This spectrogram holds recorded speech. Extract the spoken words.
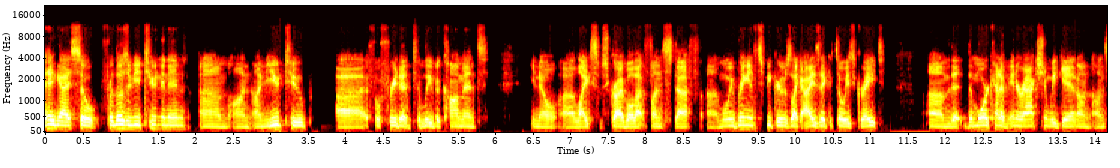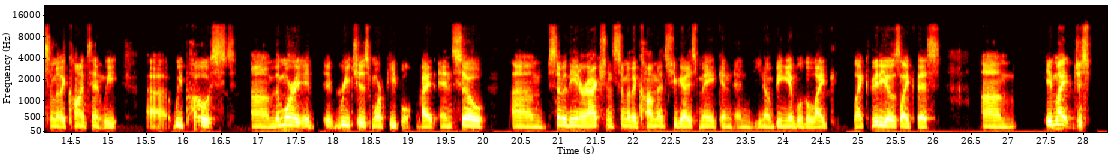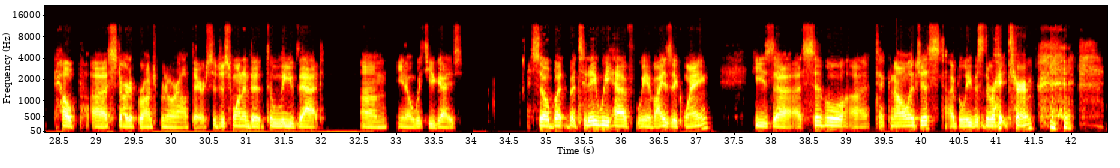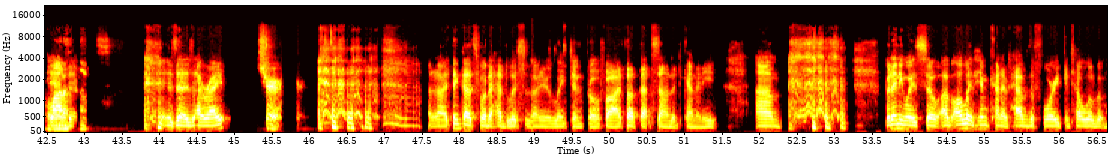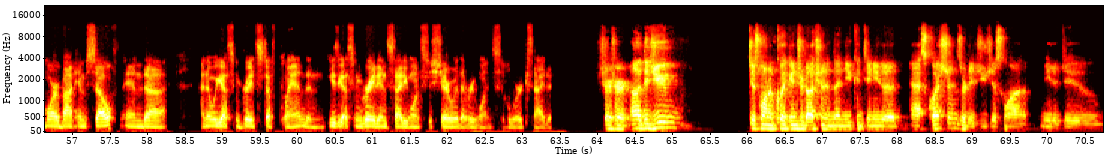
hey guys, so for those of you tuning in um, on on YouTube, uh, feel free to to leave a comment. You know, uh, like, subscribe, all that fun stuff. Um, when we bring in speakers like Isaac, it's always great. Um, the the more kind of interaction we get on on some of the content we uh, we post, um, the more it it reaches more people, right? And so um, some of the interactions, some of the comments you guys make, and and you know, being able to like like videos like this, um, it might just help uh, startup or entrepreneur out there. So just wanted to, to leave that, um, you know, with you guys. So, but but today we have we have Isaac Wang. He's a, a civil uh, technologist, I believe is the right term. a lot of uh, things. is that is that right? Sure. I don't know. I think that's what I had listed on your LinkedIn profile. I thought that sounded kind of neat. Um, but anyways, so I'll, I'll, let him kind of have the floor. He can tell a little bit more about himself, and uh, I know we got some great stuff planned, and he's got some great insight he wants to share with everyone. So we're excited. Sure, sure. Uh, did you just want a quick introduction, and then you continue to ask questions, or did you just want me to do?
